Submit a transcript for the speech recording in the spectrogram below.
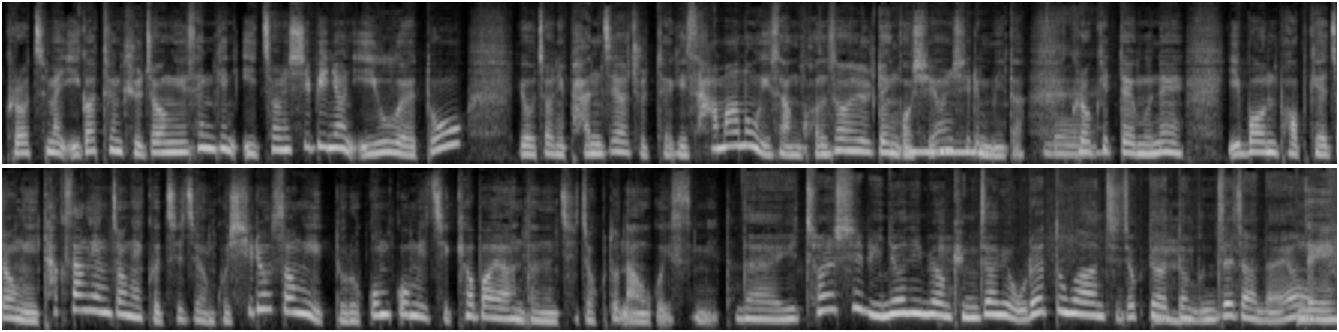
그렇지만 이 같은 규정이 생긴 2012년 이후에도 여전히 반지하 주택이 4만 호 이상 건설된 것이 음. 현실입니다. 네. 그렇기 때문에 이번 법 개정이 탁상 행정에 그치지 않고 실효성이 있도록 꼼꼼히 지켜봐야 한다는 지적도 나오고 있습니다. 네, 2012년이면 굉장히 오랫동안 지적되었던 음. 문제잖아요. 네.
